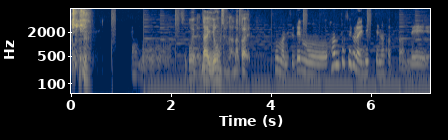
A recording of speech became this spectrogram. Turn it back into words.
あのーすごいね。第47回。そうなんですよ。でも、半年ぐらいできてなかったんで、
